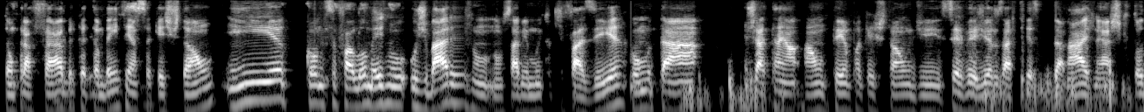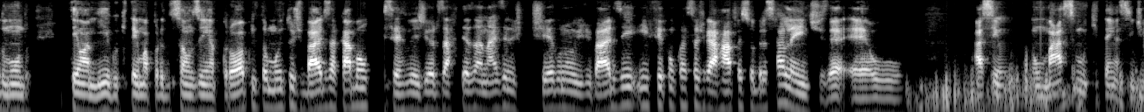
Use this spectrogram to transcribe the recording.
Então para a fábrica também tem essa questão e como você falou mesmo, os bares não, não sabem muito o que fazer. Como tá já está há um tempo a questão de cervejeiros artesanais, né? Acho que todo mundo tem um amigo que tem uma produçãozinha própria, então muitos bares acabam, cervejeiros artesanais, eles chegam nos bares e, e ficam com essas garrafas sobressalentes. É, é, o, assim, o máximo que tem, assim, de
